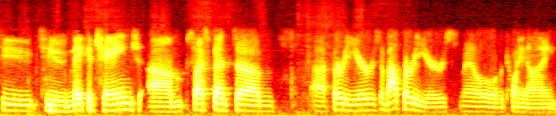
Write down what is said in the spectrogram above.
to to make a change. Um, so I spent um, uh, 30 years, about 30 years, a little over 29,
